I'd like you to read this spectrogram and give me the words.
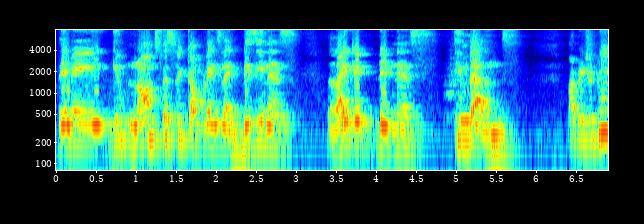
They may give non-specific complaints like dizziness, lightheadedness, imbalance, but we should be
